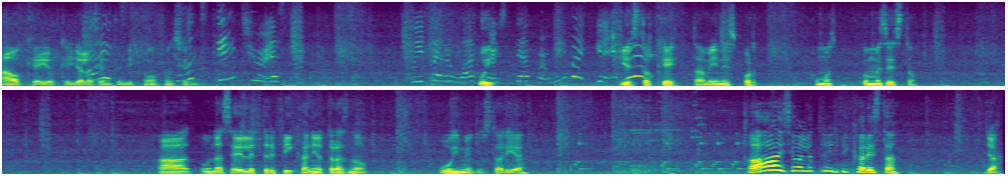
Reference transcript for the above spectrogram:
Ah, ok, ok, ya las entendí cómo funciona. Uy. ¿Y esto qué? También es por... ¿Cómo es, cómo es esto? Ah, unas se electrifican y otras no. Uy, me gustaría. ¡Ay, se va a electrificar esta! Ya.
